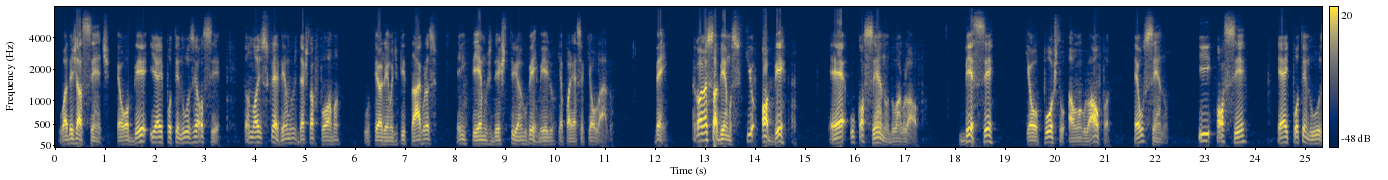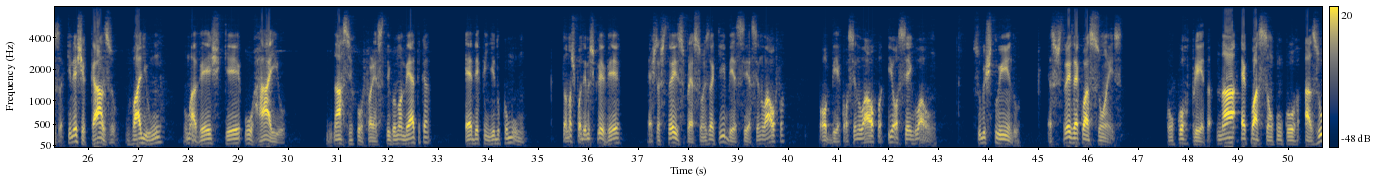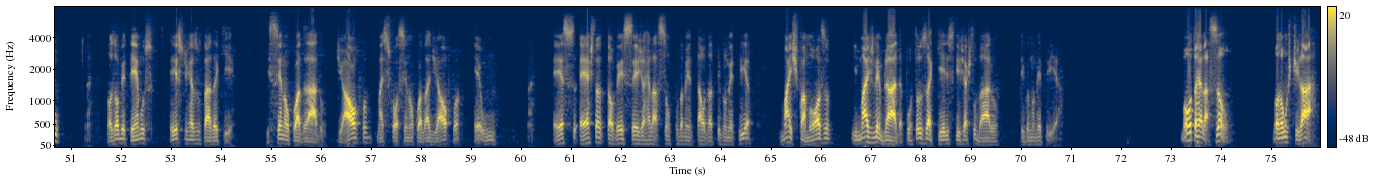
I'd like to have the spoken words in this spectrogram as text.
O adjacente é o OB e a hipotenusa é o C. Então nós escrevemos desta forma o teorema de Pitágoras em termos deste triângulo vermelho que aparece aqui ao lado. Bem, agora nós sabemos que OB é o cosseno do ângulo alfa. BC, que é oposto ao ângulo alfa, é o seno. E OC é a hipotenusa, que neste caso vale 1, uma vez que o raio na circunferência trigonométrica é definido como 1. Então nós podemos escrever estas três expressões aqui, BC é seno alfa, OB é cosseno alfa e OC é igual a 1. Substituindo essas três equações com cor preta na equação com cor azul, né, nós obtemos este resultado aqui. E seno ao quadrado de alfa mais cosseno ao quadrado de alfa é 1. Essa, esta talvez seja a relação fundamental da trigonometria mais famosa e mais lembrada por todos aqueles que já estudaram trigonometria. Uma outra relação nós vamos tirar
